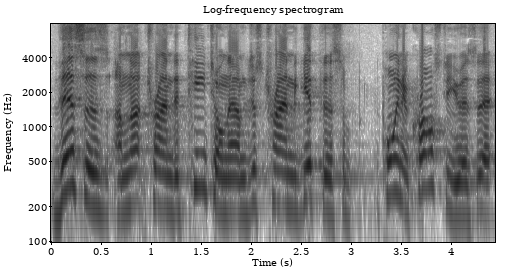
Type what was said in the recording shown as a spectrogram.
this is, I'm not trying to teach on that, I'm just trying to get this point across to you is that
